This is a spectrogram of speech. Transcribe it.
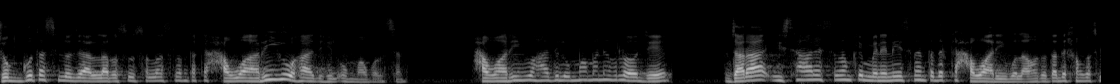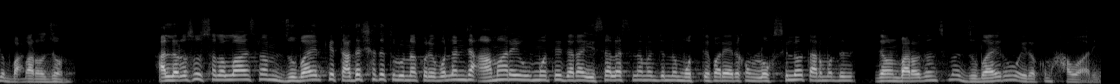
যোগ্যতা ছিল যে আল্লাহ রসুল সাল্লাহ সাল্লাম তাকে হাওয়ারিউ হাদিল উম্মা বলছেন। হাওয়ারিউ হাদিল উম্মা মানে হলো যে, যারা ঈসা আলাইসাল্লামকে মেনে নিয়েছিলেন তাদেরকে হাওয়ারি বলা হতো। তাদের সংখ্যা ছিল বারো জন। আল্লাহ রসুল সাল্লাম জুবাইরকে তাদের সাথে তুলনা করে বললেন যে, আমার এই উম্মতে যারা ঈসা আলাহিসাল্লামের জন্য মরতে পারে, এরকম লোক ছিল, তার মধ্যে যেমন বারো জন ছিল, জুবাইরও এরকম হাওয়ারি।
